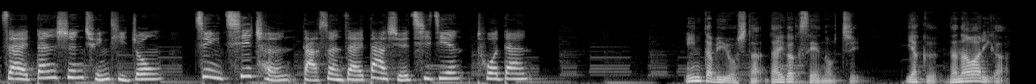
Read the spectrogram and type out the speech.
在单身群体中，近七成打算在大学期间脱单。インタビューをした大学生のうち約7割が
